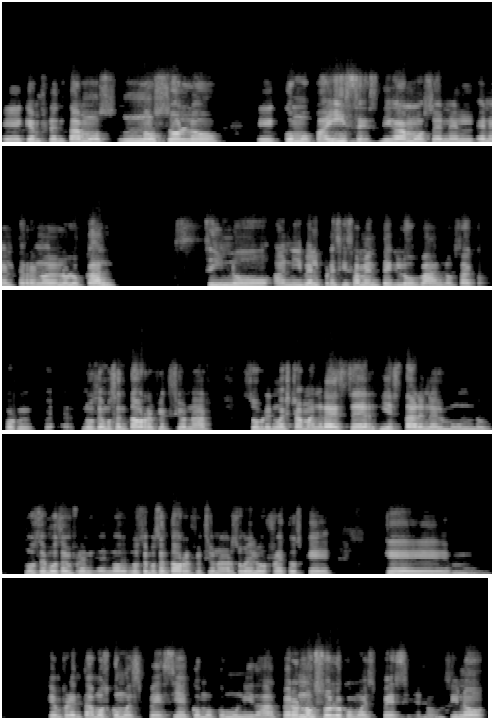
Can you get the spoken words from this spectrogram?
eh, que enfrentamos, no solo eh, como países, digamos, en el, en el terreno de lo local, sino a nivel precisamente global. O sea, nos hemos sentado a reflexionar sobre nuestra manera de ser y estar en el mundo, nos hemos, nos hemos sentado a reflexionar sobre los retos que, que, que, enfrentamos como especie, como comunidad, pero no solo como especie, ¿no? sino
